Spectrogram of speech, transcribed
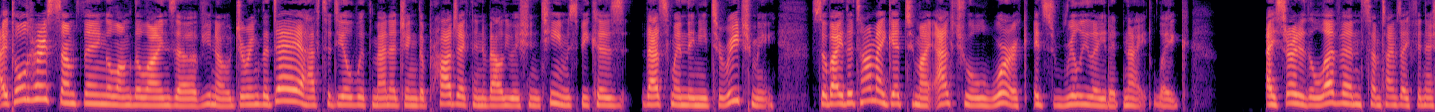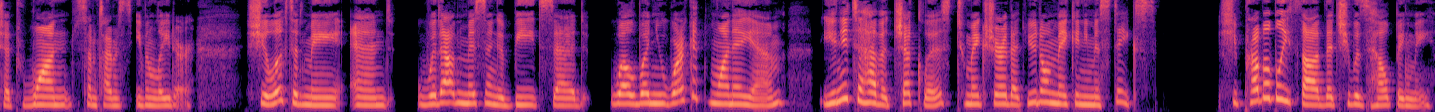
I told her something along the lines of, you know, during the day I have to deal with managing the project and evaluation teams because that's when they need to reach me. So by the time I get to my actual work, it's really late at night. Like I start at 11, sometimes I finish at 1, sometimes even later. She looked at me and without missing a beat said, "Well, when you work at 1 a.m., you need to have a checklist to make sure that you don't make any mistakes." She probably thought that she was helping me,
